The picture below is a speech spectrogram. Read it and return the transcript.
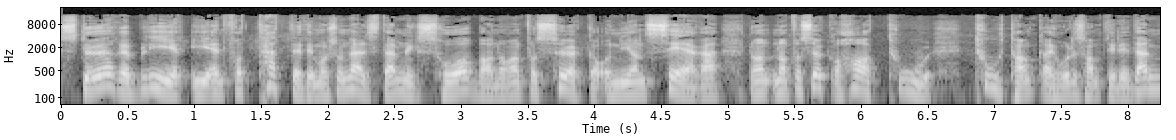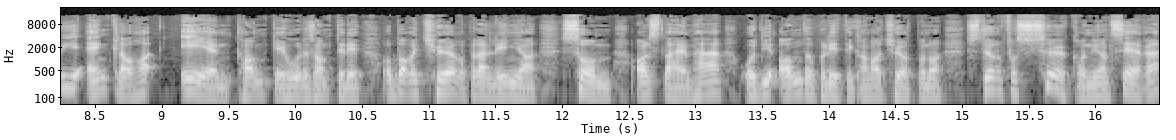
Støre blir i en fortettet emosjonell stemning sårbar når han forsøker å nyansere, når han, når han forsøker å ha to, to tanker i hodet samtidig. Det er mye enklere å ha én tanke i hodet samtidig, og bare kjøre på den linja som Alstaheim her og de andre politikerne har kjørt på nå. Støre forsøker å nyansere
